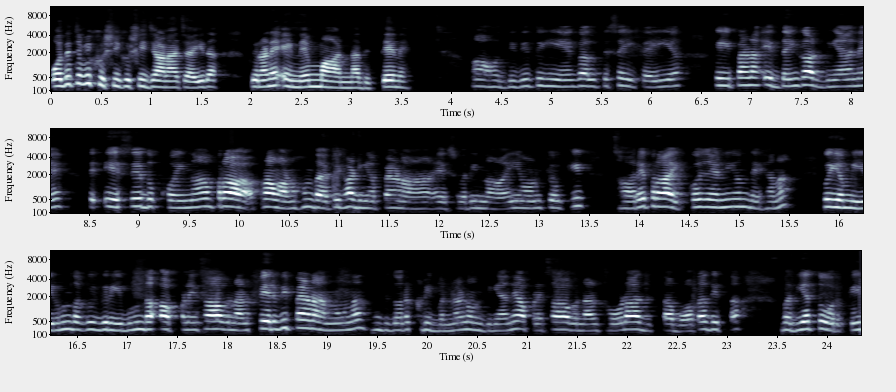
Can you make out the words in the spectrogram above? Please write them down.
ਉਹਦੇ 'ਚ ਵੀ ਖੁਸ਼ੀ-ਖੁਸ਼ੀ ਜਾਣਾ ਚਾਹੀਦਾ ਵੀ ਉਹਨਾਂ ਨੇ ਇੰਨੇ ਮਾਣ ਨਾ ਦਿੱਤੇ ਨੇ। ਆਹੋ ਦੀਦੀ, ਤੁਸੀਂ ਇਹ ਗੱਲ ਤੇ ਸਹੀ ਕਹੀ ਆ। ਕਈ ਭੈਣਾਂ ਇਦਾਂ ਹੀ ਕਰਦੀਆਂ ਨੇ ਤੇ ਇਸੇ ਦੁੱਖੋਂ ਹੀ ਨਾ ਭਰਾ, ਭਰਾਵਾਂ ਨੂੰ ਹੁੰਦਾ ਵੀ ਸਾਡੀਆਂ ਭੈਣਾਂ ਇਸ ਵਾਰੀ ਨਾ ਹੀ ਆਉਣ ਕਿਉਂਕਿ ਸਾਰੇ ਭਰਾ ਇੱਕੋ ਜਿਹੇ ਨਹੀਂ ਹੁੰਦੇ, ਹਨਾ? ਕੋਈ ਅਮੀਰ ਹੁੰਦਾ ਕੋਈ ਗਰੀਬ ਹੁੰਦਾ ਆਪਣੇ ਹਿਸਾਬ ਨਾਲ ਫਿਰ ਵੀ ਭੈਣਾਂ ਨੂੰ ਨਾ ਜਦੋਂ ਰੱਖੜੀ ਬੰਨਣ ਆਉਂਦੀਆਂ ਨੇ ਆਪਣੇ ਹਿਸਾਬ ਨਾਲ ਥੋੜਾ ਦਿੱਤਾ ਬਹੁਤਾ ਦਿੱਤਾ ਵਧੀਆ ਤੋਰ ਕੇ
